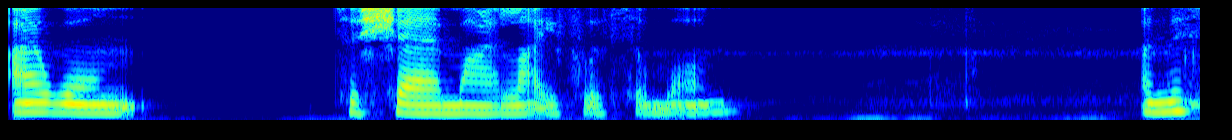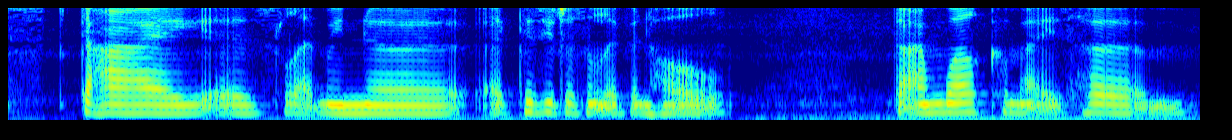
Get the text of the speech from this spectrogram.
I want to share my life with someone. And this guy has let me know, because he doesn't live in Hull, that I'm welcome at his home,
